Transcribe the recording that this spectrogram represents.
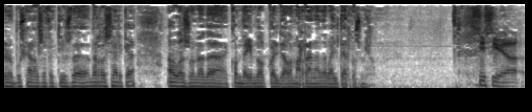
continuen buscant els efectius de, de recerca a la zona de, com dèiem, del coll de la Marrana de Vallter 2000. Sí, sí, uh...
